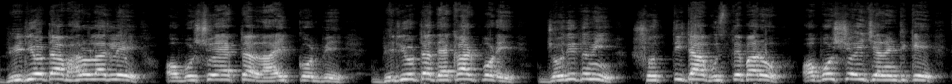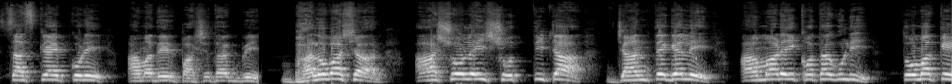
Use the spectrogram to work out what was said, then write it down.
ভিডিওটা ভালো লাগলে অবশ্যই একটা লাইক করবে। ভিডিওটা দেখার পরে যদি তুমি সত্যিটা বুঝতে পারো, অবশ্যই চ্যানেলটিকে সাবস্ক্রাইব করে আমাদের পাশে থাকবে। ভালোবাসার আসল এই সত্যিটা জানতে গেলে আমার এই কথাগুলি তোমাকে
